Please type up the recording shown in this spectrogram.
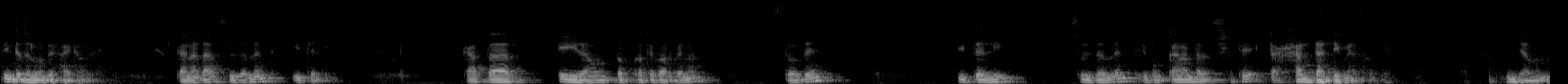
তিনটা দলের মধ্যে ফাইট হবে। কানাডা, সুইজারল্যান্ড, ইতালি। কাতার এই রাউন্ড টপকাতে পারবে না। তবে ইতালি, সুইজারল্যান্ড এবং কানাডার সাথে একটা হাড্ডাহাড্ডি ম্যাচ হবে। যেমন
